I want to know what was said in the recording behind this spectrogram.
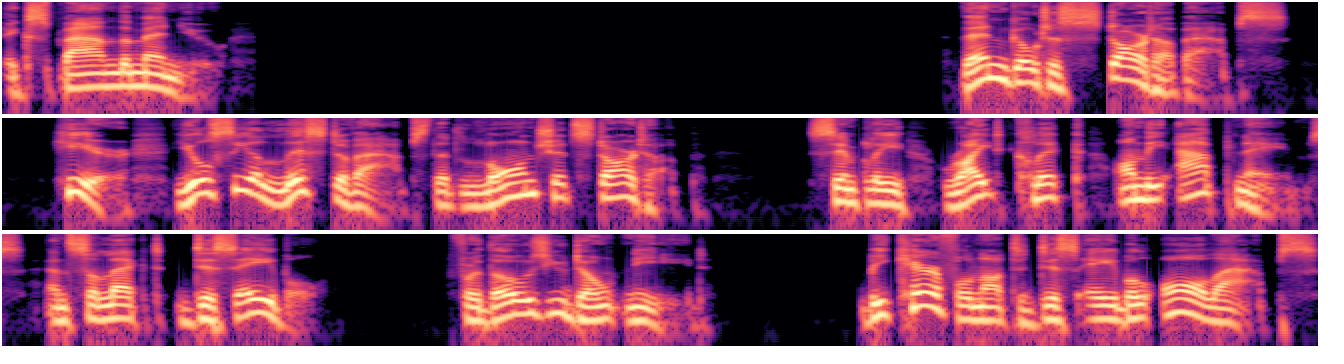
Expand the menu. Then go to Startup Apps. Here, you'll see a list of apps that launch at startup. Simply right-click on the app names and select Disable for those you don't need. Be careful not to disable all apps.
